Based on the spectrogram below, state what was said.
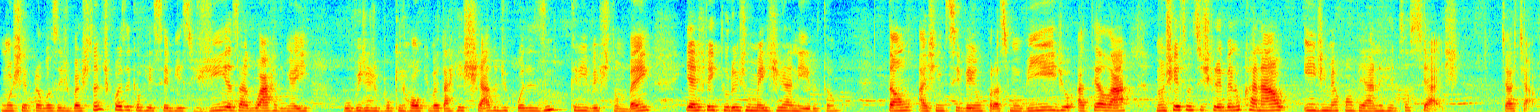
Mostrei pra vocês bastante coisa que eu recebi esses dias. Aguardem aí o vídeo de book haul que vai estar recheado de coisas incríveis também. E as leituras no mês de janeiro também. Então, a gente se vê em um próximo vídeo. Até lá. Não esqueçam de se inscrever no canal e de me acompanhar nas redes sociais. Tchau, tchau.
